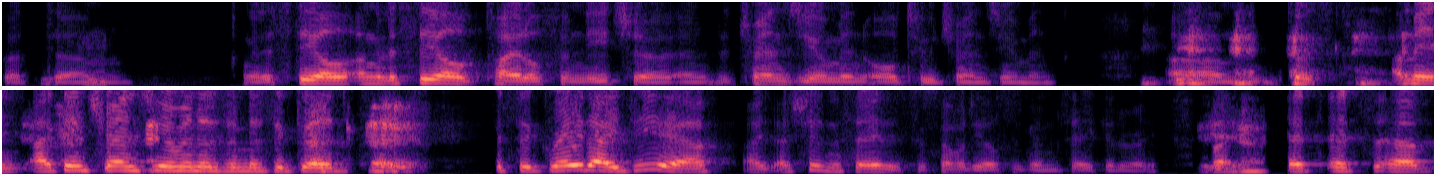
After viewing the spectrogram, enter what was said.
but. Um, mm-hmm. I'm going to steal. I'm going to steal a title from Nietzsche and transhuman, all too transhuman because um, I mean I think transhumanism is a good it's a great idea. I, I shouldn't say this because somebody else is going to take it already. But yeah. it's it's uh,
